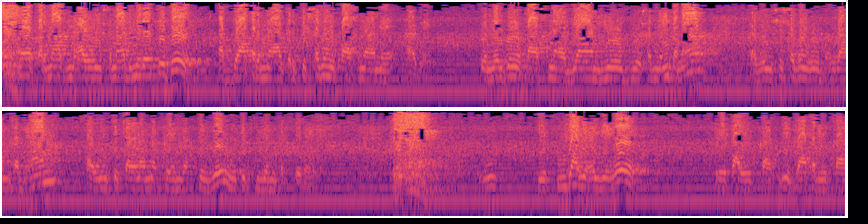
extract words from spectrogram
परमात्मा भाव समाज में रहते थे, अब द्वापर में आकर के सगुण उपासना में आ गए। वो निर्गुण उपासना, ज्ञान, योग, वो सब नहीं बना। तब उनसे सबों को भगवान का ध्यान और उनके चरणों में प्रेम रखते हुए उनके पूजन करते रहे। ये पूजा जो है, ये है, त्रेता युग का, ये द्वापर युग का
